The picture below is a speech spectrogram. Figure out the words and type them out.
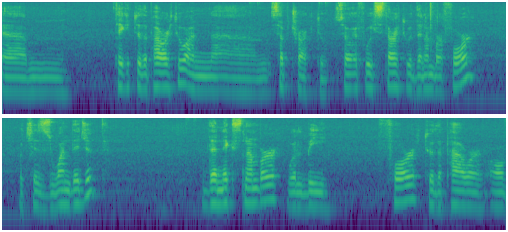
um, take it to the power 2 and um, subtract 2. So if we start with the number 4, which is one digit, the next number will be 4 to the power of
